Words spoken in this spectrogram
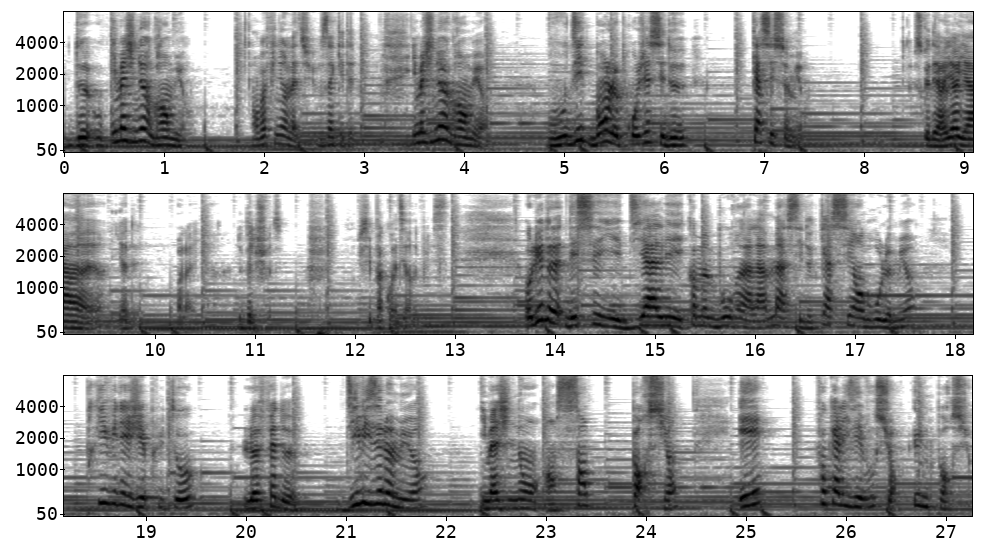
de... Imaginez un grand mur. On va finir là-dessus, vous inquiétez pas. Imaginez un grand mur. Vous vous dites, bon, le projet, c'est de casser ce mur. Parce que derrière, il y a, de, voilà, de belles choses. je sais pas quoi dire de plus. Au lieu d'essayer d'y aller comme un bourrin à la masse et de casser en gros le mur, privilégiez plutôt le fait de diviser le mur, imaginons en 100 portions, et focalisez-vous sur une portion.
